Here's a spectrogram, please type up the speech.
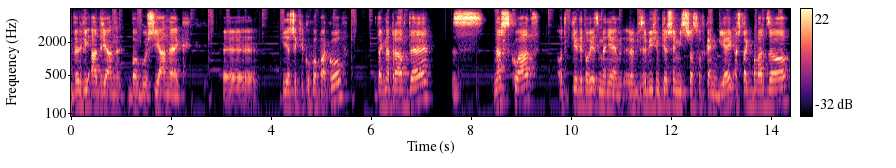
Wyrwi Adrian, Bogusz, Janek e, i jeszcze kilku chłopaków. I tak naprawdę z nasz skład, od kiedy powiedzmy, nie wiem, zrobiliśmy pierwsze mistrzostwo w NBA, aż tak bardzo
